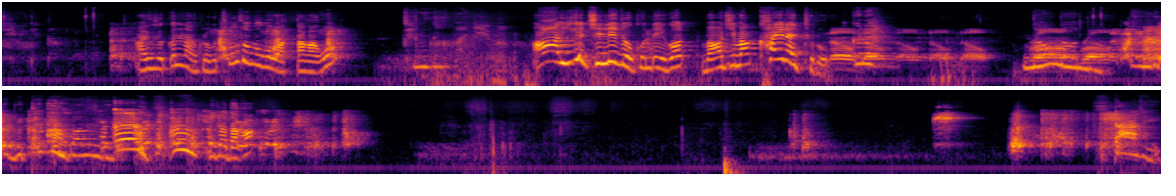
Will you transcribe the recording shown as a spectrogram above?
재밌겠다. 아 여기서 끝나요. 그리고 청소 보고 왔다 가고 재밌는 거 많이 해봐. 아 이게 진리죠. 근데 이건 마지막 하이라이트로. No, 그래. no, no, no, No, no, no. Wrong. 나 이거 못 해보고 하는데. 응, 응, 이러다가 따세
